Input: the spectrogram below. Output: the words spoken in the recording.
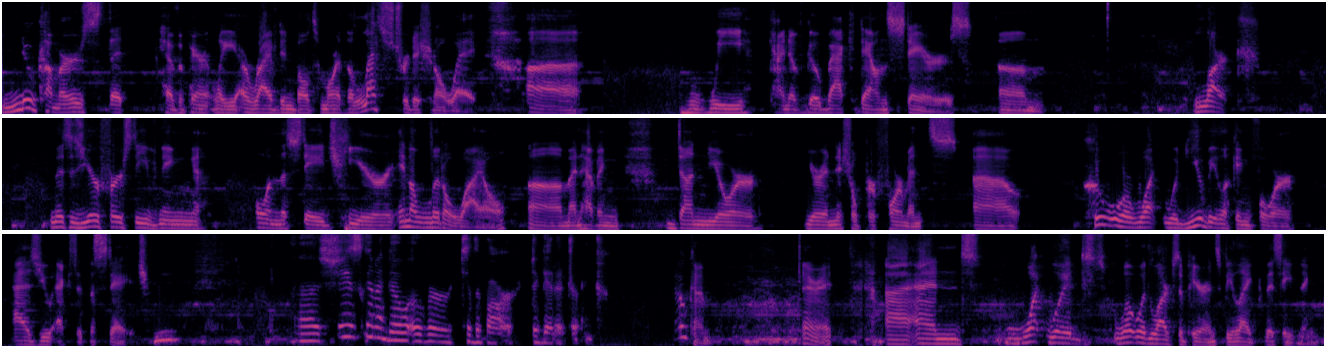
newcomers that have apparently arrived in Baltimore the less traditional way. Uh, we kind of go back downstairs. Um, Lark, this is your first evening on the stage here in a little while, um, and having done your your initial performance, uh, who or what would you be looking for as you exit the stage? Uh, she's gonna go over to the bar to get a drink. Okay, all right. Uh, and what would what would Lark's appearance be like this evening?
